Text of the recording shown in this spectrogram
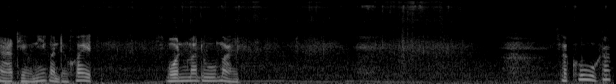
หาแถวนี้ก่อนเดี๋ยวค่อยวนมาดูใหม่ สักครู่ครับ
